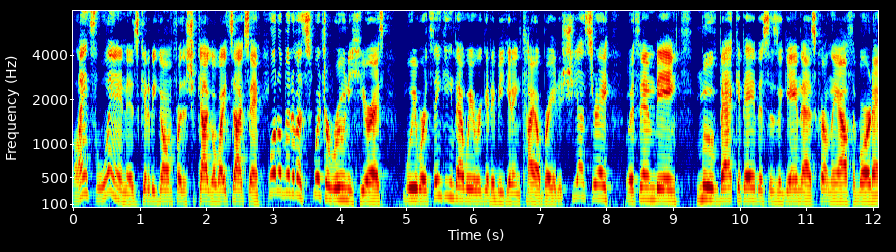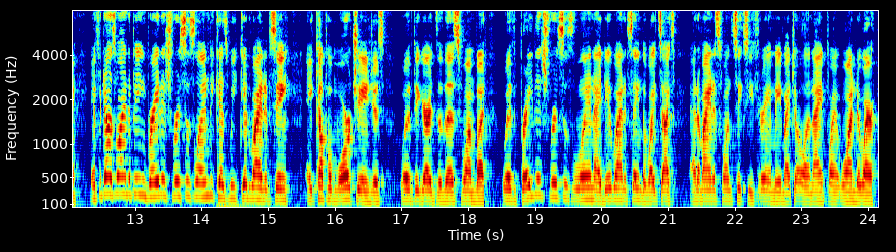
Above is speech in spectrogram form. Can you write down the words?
Lance Lynn is going to be going for the Chicago White Sox and a little bit of a switcheroonie here as we were thinking that we were going to be getting Kyle Bradish yesterday. With him being moved back a day, this is a game that is currently off the board. And if it does wind up being Bradish versus Lynn, because we could wind up seeing a couple more changes with regards to this one. But with Bradish versus Lynn, I did wind up saying the White Sox at a minus 163 and made my total a 9.1 to where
